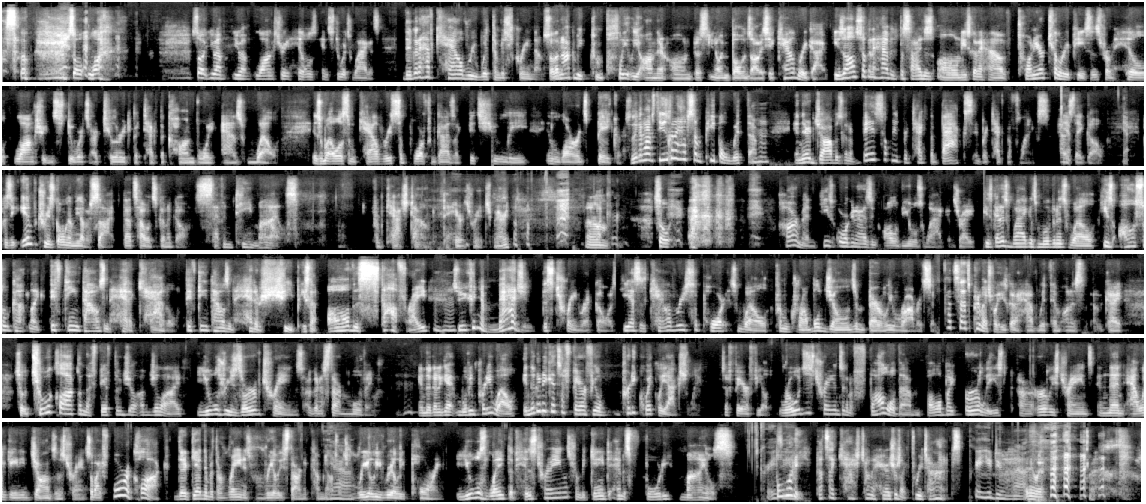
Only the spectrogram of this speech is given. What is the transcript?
so so lo- so you have you have Longstreet Hills and Stuart's wagons. They're going to have cavalry with them to screen them, so they're not going to be completely on their own. But you know, Imboden's obviously a cavalry guy. He's also going to have, besides his own, he's going to have twenty artillery pieces from Hill, Longstreet, and Stuart's artillery to protect the convoy as well, as well as some cavalry support from guys like Fitzhugh Lee and Laurence Baker. So they're going to have he's going to have some people with them, Mhm. and their job is going to basically protect the backs and protect the flanks as Yep. they go. Yep. Because the infantry is going on the other side. That's how it's going to go. 17 miles from Cashtown to Harris Ridge, Mary. Um, so Harman, he's organizing all of Ewell's wagons, right? He's got his wagons moving as well. He's also got like 15,000 head of cattle, 15,000 head of sheep. He's got all this stuff, right? Mhm. So you can imagine this train wreck going. He has his cavalry support as well from Grumble Jones and Beverly Robertson. That's that's pretty much what he's going to have with him on his okay. So two o'clock on the fifth of, Ju- of July, Ewell's reserve trains are going to start moving, Mhm. and they're going to get moving pretty well, and they're going to get to Fairfield pretty quickly, actually. To Fairfield, Rodes's trains are going to follow them, followed by Early's uh, Early's trains, and then Allegheny Johnson's train. So by four o'clock, they're getting there, but the rain is really starting to come down. So it's really, really pouring. Ewell's length of his trains from beginning to end is 40 miles. Crazy. 40. That's like cash Cashtown to Harrisburg like three times. Look at you doing that. Anyway. I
